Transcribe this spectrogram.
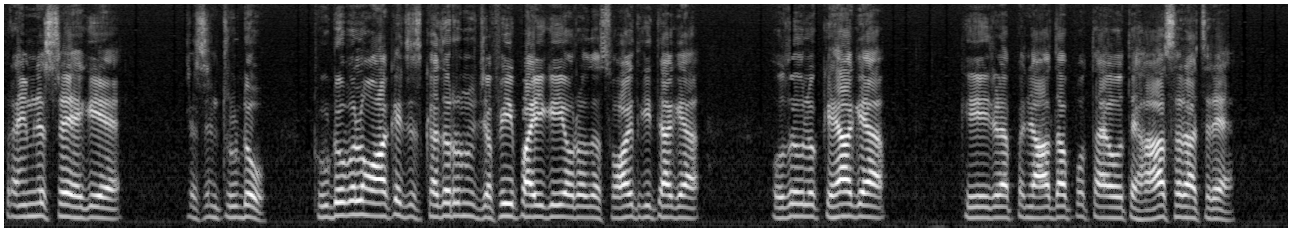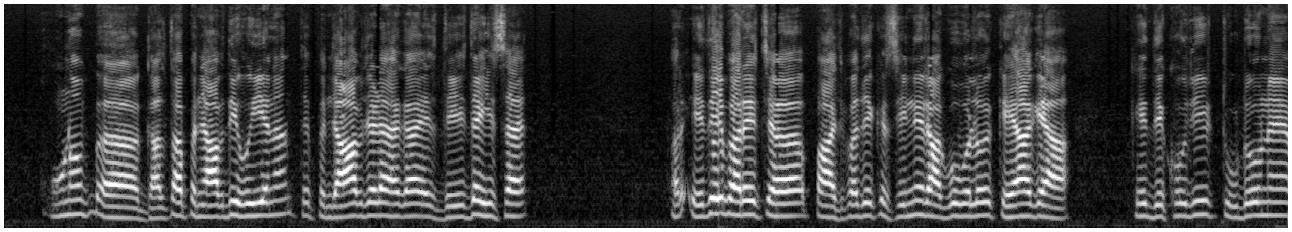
ਪ੍ਰਾਈਮ ਮਿਨਿਸਟਰ ਹੈਗੇ ਹੈ ਜਸਟਿਨ ਟਰੂਡੋ ਟਰੂਡੋ ਵੱਲੋਂ ਆ ਕੇ ਜਿਸ ਕਦਰ ਉਹਨੂੰ ਜਫੀ ਪਾਈ ਗਈ ਔਰ ਉਹਦਾ ਸਵਾਗਤ ਕੀਤਾ ਗਿਆ ਉਹਦੇ ਵੱਲੋਂ ਕਿਹਾ ਗਿਆ ਕਿ ਜਿਹੜਾ ਪੰਜਾਬ ਦਾ ਪੁੱਤ ਹੈ ਉਹ ਇਤਿਹਾਸ ਰਚ ਰਿਹਾ ਹੁਣ ਗੱਲ ਤਾਂ ਪੰਜਾਬ ਦੀ ਹੋਈ ਹੈ ਨਾ ਤੇ ਪੰਜਾਬ ਜਿਹੜਾ ਹੈਗਾ ਇਸ ਦੇਸ਼ ਦਾ ਹਿੱਸਾ ਹੈ। ਔਰ ਇਹਦੇ ਬਾਰੇ ਚ ਭਾਜਪਾ ਦੇ ਇੱਕ ਸੀਨੀਅਰ ਆਗੂ ਵੱਲੋਂ ਕਿਹਾ ਗਿਆ ਕਿ ਦੇਖੋ ਜੀ ਟੂਡੋ ਨੇ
